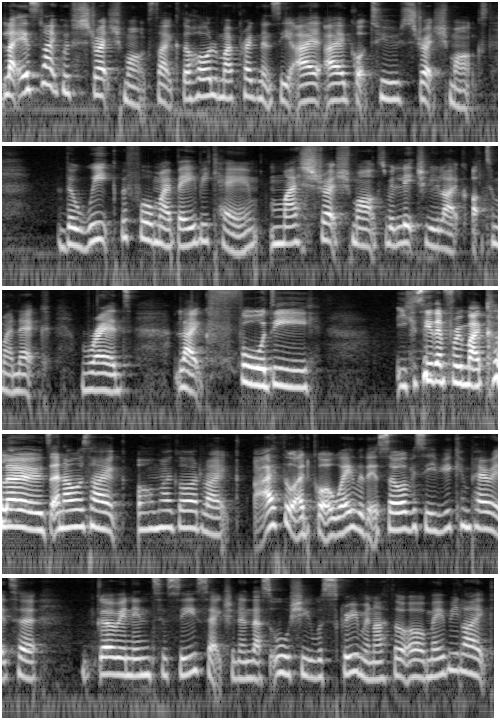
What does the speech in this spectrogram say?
like it's like with stretch marks. Like the whole of my pregnancy, I I got two stretch marks. The week before my baby came, my stretch marks were literally like up to my neck, red, like 4D you can see them through my clothes and i was like oh my god like i thought i'd got away with it so obviously if you compare it to going into c-section and that's all she was screaming i thought oh maybe like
